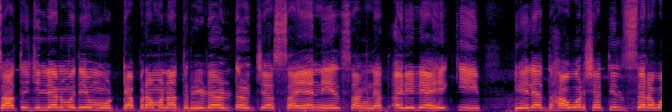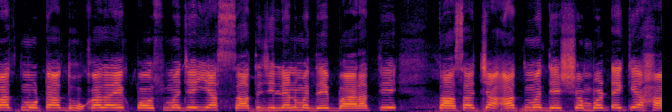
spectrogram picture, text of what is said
सात जिल्ह्यांमध्ये मोठ्या प्रमाणात रेड अलर्टच्या साह्याने सांगण्यात आलेले आहे की गेल्या दहा वर्षातील सर्वात मोठा धोकादायक पाऊस म्हणजे या सात जिल्ह्यांमध्ये बारा ते तासाच्या आतमध्ये शंभर टक्के हा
